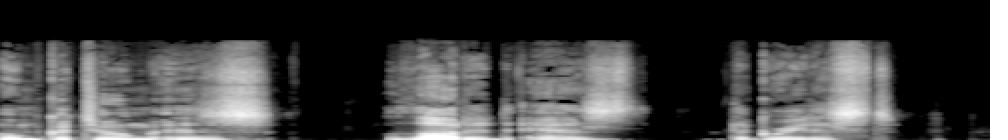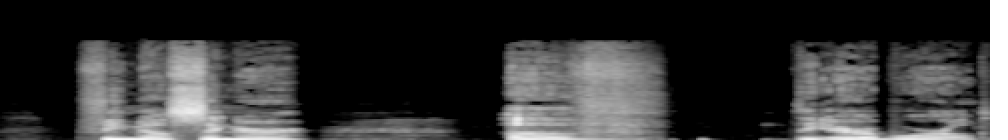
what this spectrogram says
Um Khatum is lauded as the greatest female singer of the Arab world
